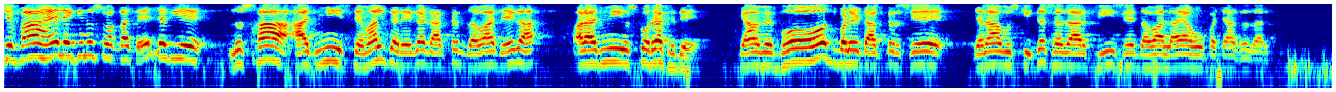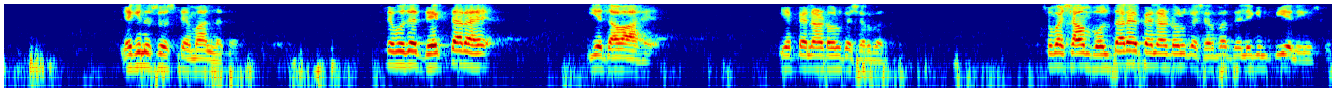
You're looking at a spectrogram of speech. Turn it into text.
شفا ہے، لیکن اس وقت ہے جب یہ نسخہ آدمی استعمال کرے گا، ڈاکٹر دوا دے گا اور آدمی اس کو رکھ دے۔ کیا میں بہت بڑے ڈاکٹر سے جناب اس کی دس ہزار فیس ہے دوا لایا ہوں، پچاس ہزار کی۔ لیکن اسے استعمال نہ کر اسے دیکھتا رہے، یہ دوا ہے، یہ پیناڈول کا شربت صبح شام بولتا رہے، پیناڈول کا شربت ہے، لیکن پیے نہیں اس کو۔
